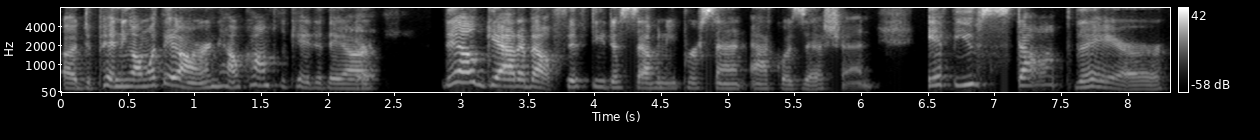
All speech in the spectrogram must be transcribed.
uh, depending on what they are and how complicated they are they'll get about 50 to 70% acquisition. If you stop there,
